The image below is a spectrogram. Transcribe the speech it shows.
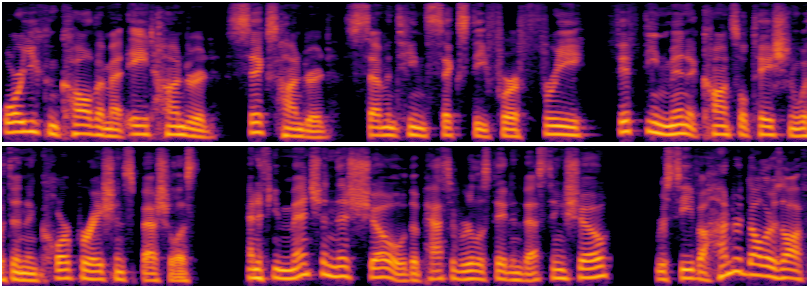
or you can call them at 800 600 1760 for a free 15 minute consultation with an incorporation specialist. And if you mention this show, the Passive Real Estate Investing Show, receive $100 off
